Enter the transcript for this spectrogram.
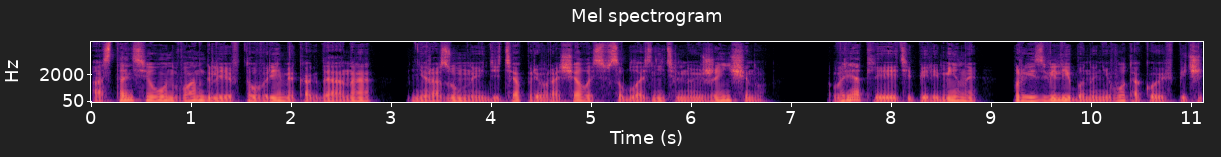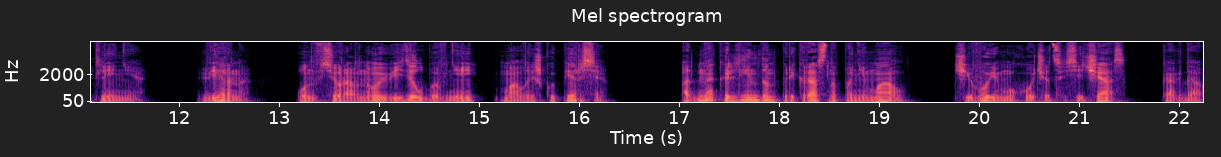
Останься он в Англии в то время, когда она, неразумное дитя, превращалась в соблазнительную женщину, вряд ли эти перемены произвели бы на него такое впечатление. Верно, он все равно видел бы в ней малышку Перси. Однако Линдон прекрасно понимал, чего ему хочется сейчас, когда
